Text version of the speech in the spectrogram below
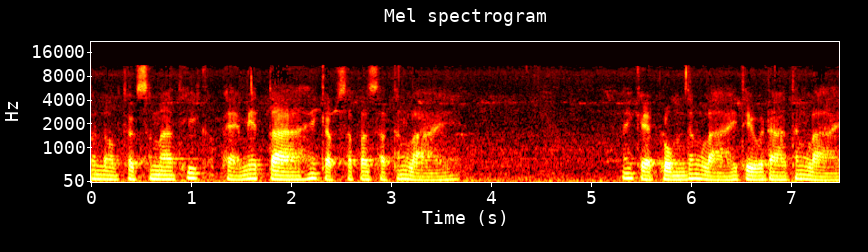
ก่อนออกจากสมาธิก็แผ่เมตตาให้กับสรรพสัตว์ทั้งหลาย ให้แก่พรหมทั้งหลาย เทวดาทั้งหลาย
